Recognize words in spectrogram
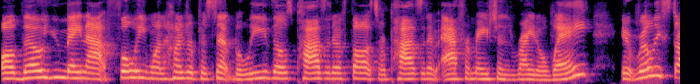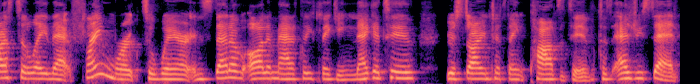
Although you may not fully 100% believe those positive thoughts or positive affirmations right away, it really starts to lay that framework to where instead of automatically thinking negative, you're starting to think positive. Because as you said,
